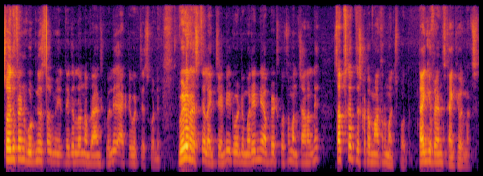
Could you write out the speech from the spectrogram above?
సో ఇది ఫ్రెండ్ గుడ్ న్యూస్ మీ దగ్గరలో ఉన్న బ్రాంచ్కి వెళ్ళి యాక్టివేట్ చేసుకోండి. వీడియో నచ్చితే లైక్ చేయండి. ఇటువంటి మరిన్ని అప్డేట్స్ కోసం మన ఛానల్ని సబ్స్క్రైబ్ చేసుకోవడం మాత్రం మర్చిపోద్దు thank you friends thank you very much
